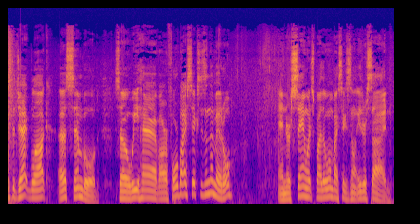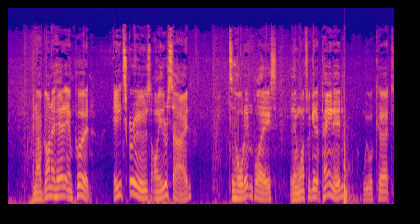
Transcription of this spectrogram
Here's the jack block assembled. So we have our 4x6s in the middle, and they're sandwiched by the one by sixes on either side. And I've gone ahead and put eight screws on either side to hold it in place. And then once we get it painted, we will cut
